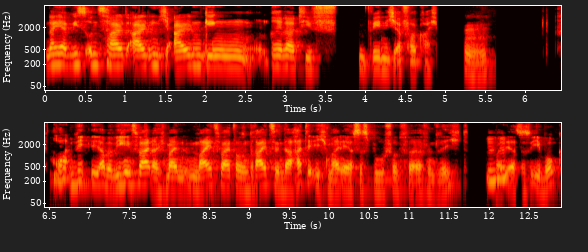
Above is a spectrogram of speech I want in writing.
naja, wie es uns halt eigentlich allen ging, relativ wenig erfolgreich. Mhm. Ja. Wie, aber wie ging es weiter? Ich meine, Mai 2013, da hatte ich mein erstes Buch schon veröffentlicht mhm. mein erstes E-Book.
